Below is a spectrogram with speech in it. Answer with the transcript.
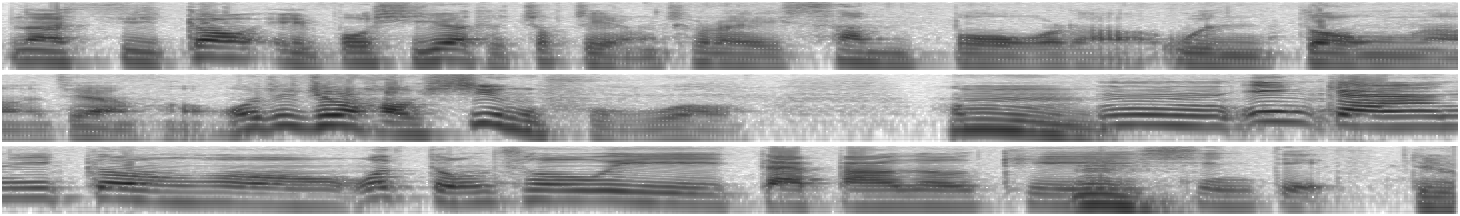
那是到下晡时啊，就足济人出来散步啦、运动啦，这样哈，我就觉得好幸福哦。嗯嗯，应该你讲吼，我当初为台北路去新竹，对，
